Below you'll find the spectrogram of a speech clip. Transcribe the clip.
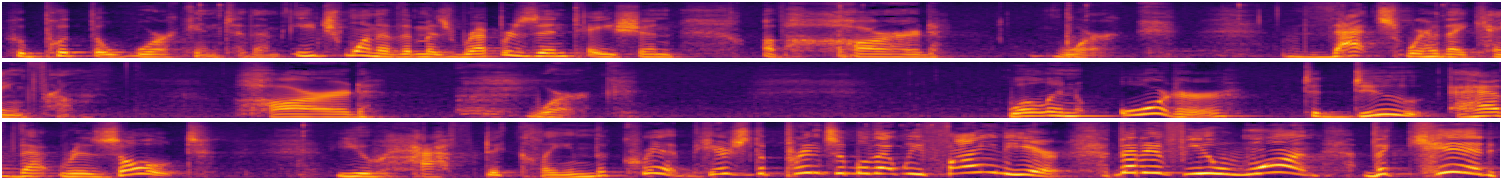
who put the work into them. Each one of them is representation of hard work. That's where they came from. Hard work. Well, in order to do have that result, you have to clean the crib. Here's the principle that we find here that if you want the kid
